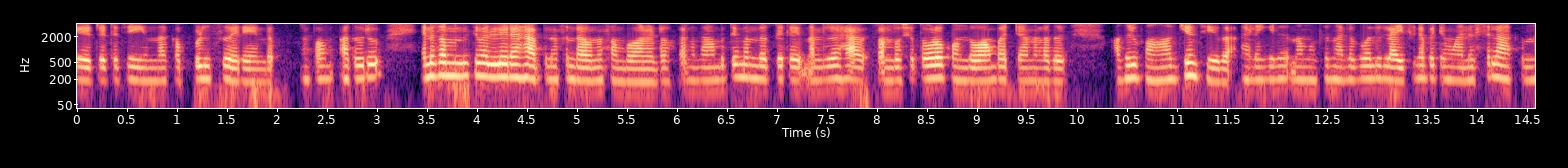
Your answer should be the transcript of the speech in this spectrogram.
കേട്ടിട്ട് ചെയ്യുന്ന കപ്പിൾസ് വരെയുണ്ട്. അപ്പം അതൊരു എന്നെ സംബന്ധിച്ച് വലിയൊരു ഹാപ്പിനെസ് ഉണ്ടാകുന്ന സംഭവമാണ് കേട്ടോ. കാരണം ദാമ്പത്യ ബന്ധത്തിൽ നല്ലൊരു ഹാ സന്തോഷത്തോടെ കൊണ്ടുപോകാൻ പറ്റുക എന്നുള്ളത് അതൊരു ഭാഗ്യം ചെയ്ത അല്ലെങ്കിൽ നമുക്ക് നല്ലപോലെ ലൈഫിനെ പറ്റി മനസ്സിലാക്കുന്ന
